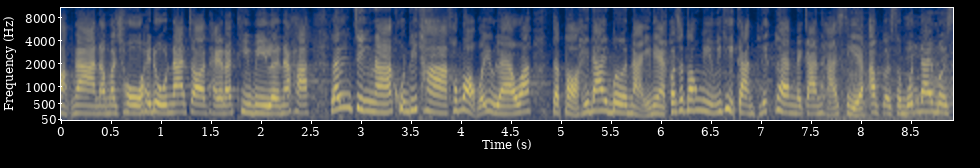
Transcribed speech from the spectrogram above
มัครงานเอามาโชว์ให้ดูหน้าจอไทยรัฐทีวีเลยนะคะ แล้วจริงๆนะคุณพิธาเขาบอกไว้อยู่แล้วว่าจะต่อให้ได้เบอร์ไหนเนี่ยก็จะต้องมีวิธีการพลิกแพลงในการหาเสียงเอาเกิดสมมติได้เบอร์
